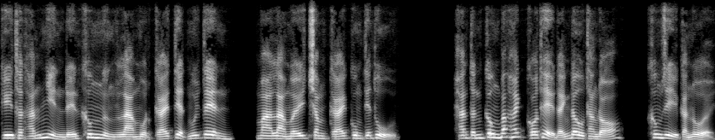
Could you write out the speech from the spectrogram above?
Kỳ thật hắn nhìn đến không ngừng là một cái tiệt mũi tên, mà là mấy trăm cái cung tiến thủ. Hắn tấn công Bắc Hách có thể đánh đâu thằng đó, không gì cả nổi,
